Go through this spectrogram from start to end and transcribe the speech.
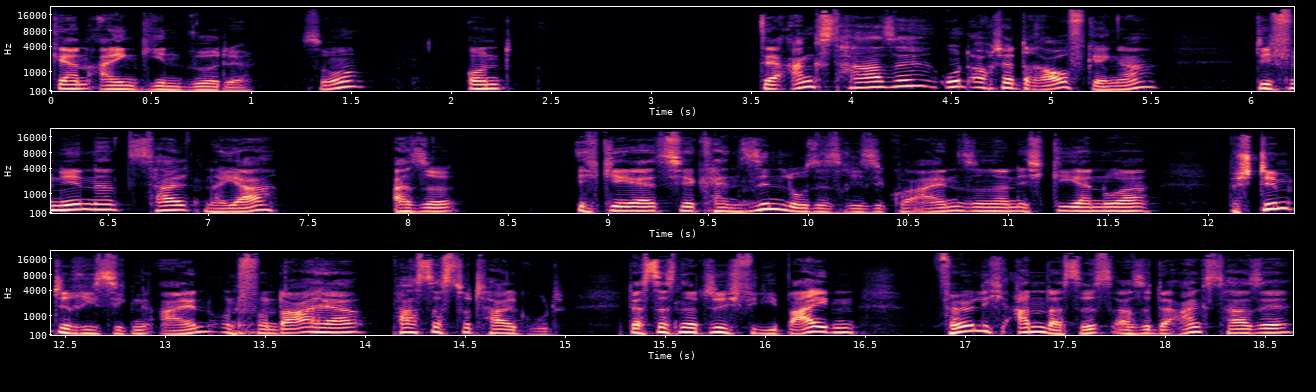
gern eingehen würde. So. Und der Angsthase und auch der Draufgänger definieren jetzt halt, naja, also ich gehe jetzt hier kein sinnloses Risiko ein, sondern ich gehe ja nur bestimmte Risiken ein und von daher passt das total gut. Dass das natürlich für die beiden völlig anders ist, also der Angsthase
